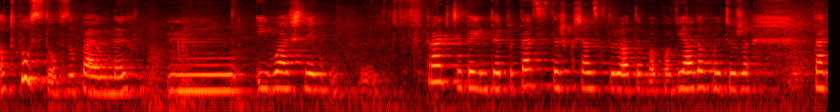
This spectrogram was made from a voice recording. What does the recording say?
odpustów zupełnych. Mm, I właśnie w trakcie tej interpretacji też ksiądz, który o tym opowiadał, powiedział, że tak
